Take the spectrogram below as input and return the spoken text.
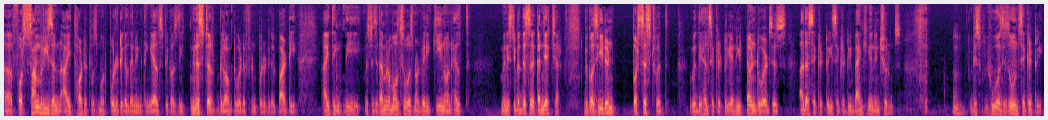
Uh, for some reason, I thought it was more political than anything else because the minister belonged to a different political party. I think the Mr. Chidambaram also was not very keen on health ministry, but this is a conjecture because he didn't persist with with the health secretary and he turned towards his other secretary, Secretary Banking and Insurance, which, who was his own secretary,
